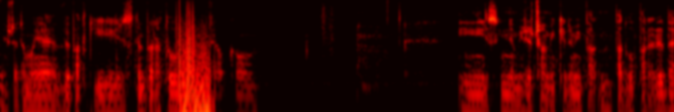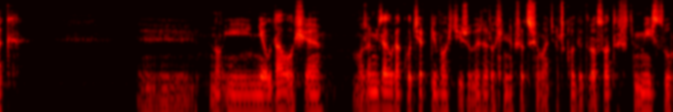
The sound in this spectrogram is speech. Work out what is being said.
Jeszcze te moje wypadki z temperaturą, działką i z innymi rzeczami, kiedy mi pa- padło parę rybek. Yy, No i nie udało się. Może mi zabrakło cierpliwości, żeby te rośliny przetrzymać, aczkolwiek rosła też w tym miejscu,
